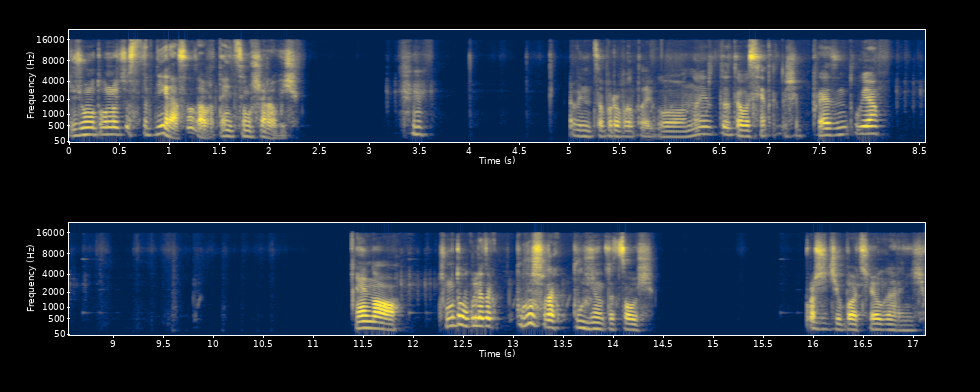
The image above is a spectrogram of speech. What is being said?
Już mu to mówić ostatni raz. No dobra, to nic nie muszę robić. A więc a propos tego, no i to, to właśnie tak to się prezentuje. E no, czemu to w ogóle tak proszę tak późno to coś? Proszę cię, bacie, ogarnij się.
